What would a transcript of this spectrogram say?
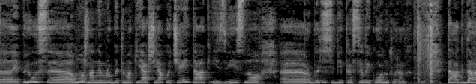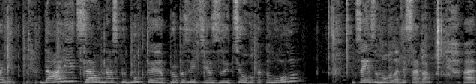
Е, Плюс е, можна ним робити макіяж як очей, так і, звісно, робити собі красивий контуринг. Так, далі. Далі це у нас продукти, пропозиція з цього каталогу. Це я замовила для себе. Е,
